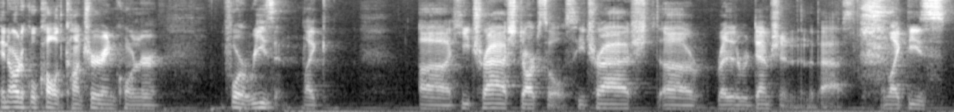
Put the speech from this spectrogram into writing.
an article called Contrarian Corner for a reason. Like, uh, he trashed Dark Souls, he trashed uh, Red Dead Redemption in the past, and like these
